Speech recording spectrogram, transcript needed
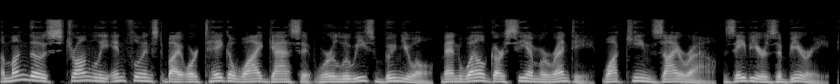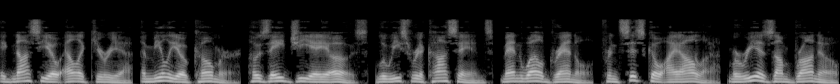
Among those strongly influenced by Ortega y Gasset were Luis Buñuel, Manuel García Morente, Joaquín Xirau, Xavier Zubiri, Ignacio Ellacuría, Emilio Komar, José Gaos, Luis Recasens, Manuel Granell, Francisco Ayala, Maria Zambrano,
